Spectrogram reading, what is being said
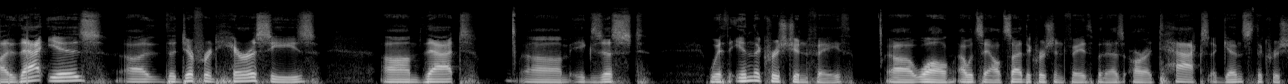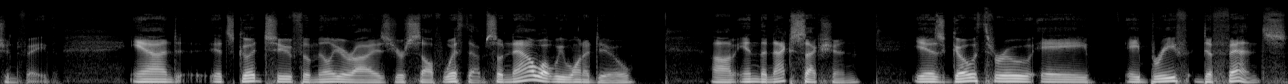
that is uh, the different heresies um, that um, exist within the Christian faith. Uh, well, I would say outside the Christian faith, but as are attacks against the Christian faith and it's good to familiarize yourself with them. So now what we want to do um, in the next section is go through a a brief defense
